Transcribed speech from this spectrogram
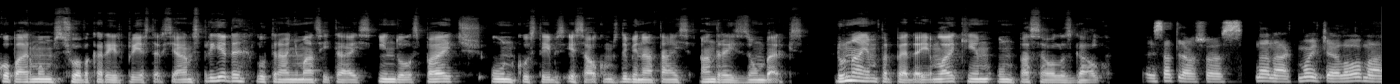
Kopā ar mums šovakar ir priesteris Jānis Priede, luterāņu mācītājs Indulas Paičs un kustības iesaukums dibinātājs Andrejs Zumbergs. Runājam par pēdējiem laikiem un pasaules galu. Es atļaušos nonākt muļķē lomā.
